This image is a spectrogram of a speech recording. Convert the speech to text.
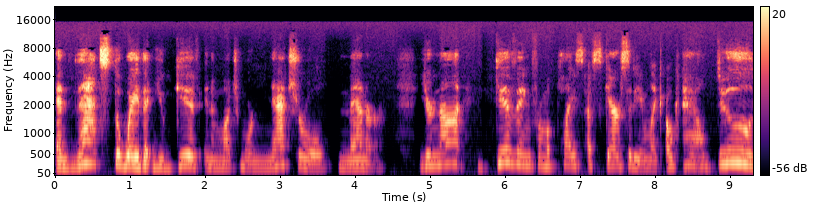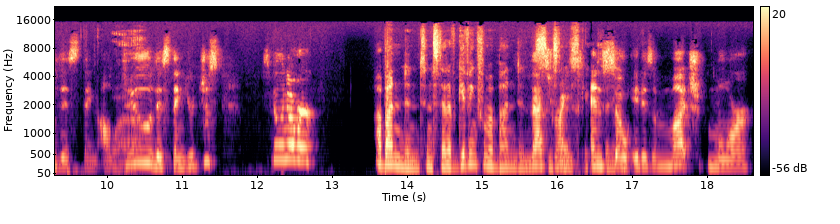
And that's the way that you give in a much more natural manner. You're not giving from a place of scarcity. I'm like, okay, I'll do this thing. I'll Wow. do this thing. You're just spilling over. Abundant instead of giving from abundance. That's right. And so it is a much more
